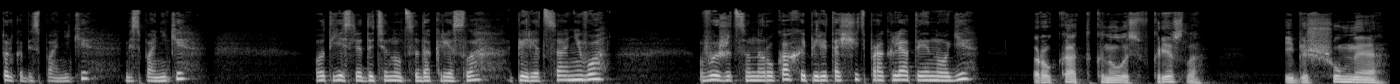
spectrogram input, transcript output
Только без паники, без паники. Вот если дотянуться до кресла, опереться о него, выжиться на руках и перетащить проклятые ноги. Рука ткнулась в кресло, и бесшумная,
